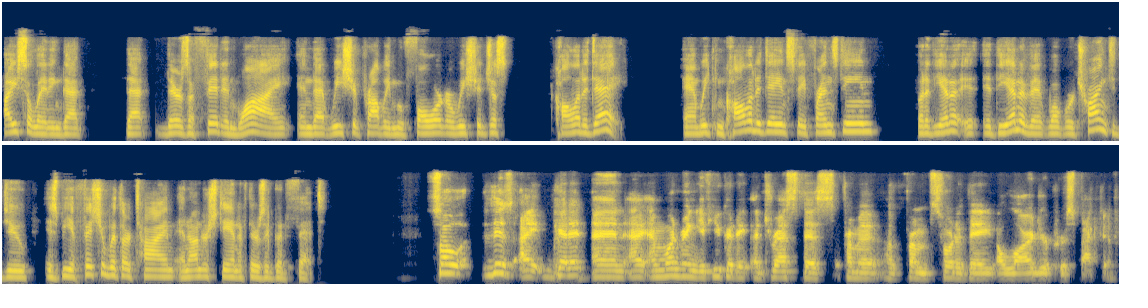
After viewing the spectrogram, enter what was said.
isolating that that there's a fit and why and that we should probably move forward or we should just call it a day. And we can call it a day and stay friends, Dean. But at the end of, at the end of it, what we're trying to do is be efficient with our time and understand if there's a good fit. So this, I get it, and I, am wondering if you could address this from a, a from sort of a, a larger perspective.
